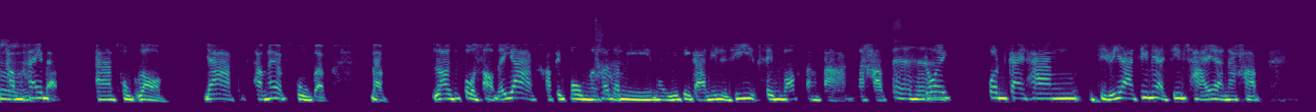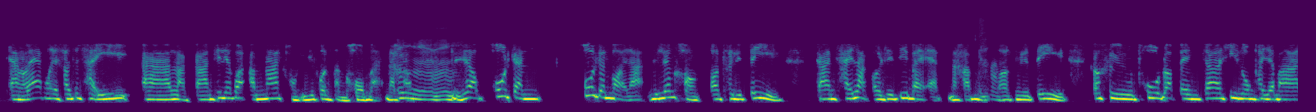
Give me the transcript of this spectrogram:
มทำให้แบบอ่าถูกหลอกยากทำให้แบบถูกแบบแบบเราจะตรวจสอบได้ยากครับพี่ปุ้มมันก็จะมีในวิธีการนี้หรือที่ซิมบ็อกต่างๆ นะครับอ่าฮะโดยกลไกทางจิตวิทยาที่เนี่ยอาชีพใช้อะนะครับ อย่างแรกเลยเขาจะใช้อ่าหลักการที่เรียกว่าอำนาจของอิทธิพลสังคมอะนะครับอืมหรือที่เราพูดกันพูดกันบ่อยละในเรื่องของ authority การใช้หลัก authority bias นะครับหรือค่ะ authority ก็คือพูดว่าเป็นเจ้าหน้าที่โรงพยาบาล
